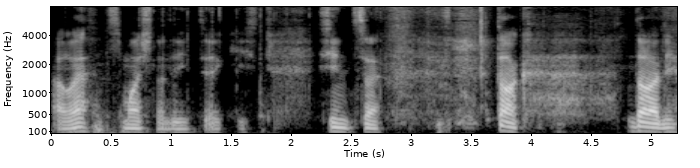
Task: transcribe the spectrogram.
Але смачно дивіться якісь сінце. Так, далі.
